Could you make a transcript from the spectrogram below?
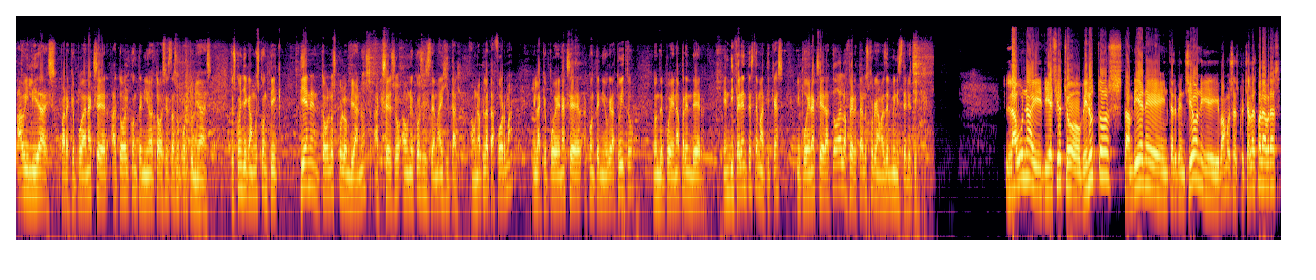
habilidades para que puedan acceder a todo el contenido, a todas estas oportunidades. Entonces con Llegamos con TIC tienen todos los colombianos acceso a un ecosistema digital, a una plataforma en la que pueden acceder a contenido gratuito, donde pueden aprender en diferentes temáticas y pueden acceder a toda la oferta de los programas del Ministerio TIC. La una y 18 minutos, también eh, intervención y vamos a escuchar las palabras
